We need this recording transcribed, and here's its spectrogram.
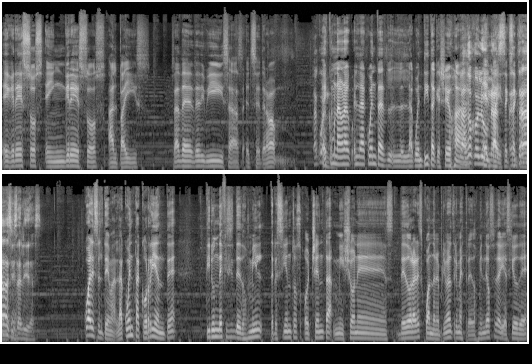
egresos e ingresos al país. O sea, de, de divisas, etcétera. Es como una, una- la cuenta, es la, cuentita que lleva Las dos columnas, el país, entradas y salidas. ¿Cuál es el tema? La cuenta corriente tiene un déficit de 2.380 millones de dólares, cuando en el primer trimestre de 2012 había sido de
